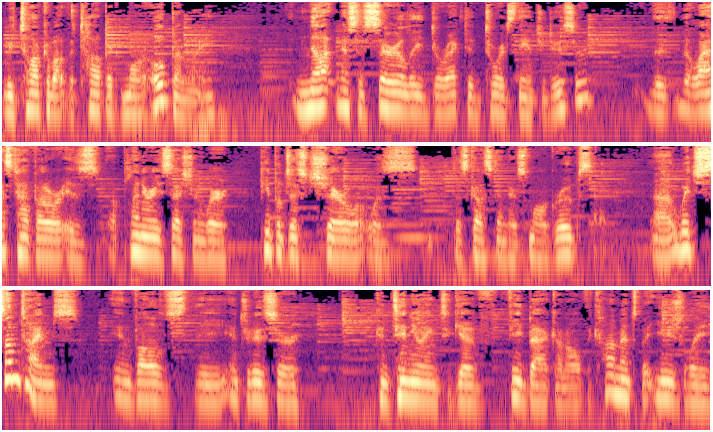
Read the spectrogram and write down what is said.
we talk about the topic more openly not necessarily directed towards the introducer. The, the last half hour is a plenary session where people just share what was discussed in their small groups, uh, which sometimes involves the introducer continuing to give feedback on all the comments, but usually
